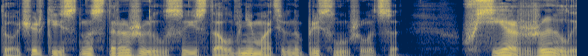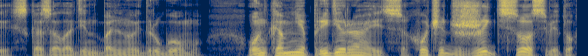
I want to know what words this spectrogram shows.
то черкист насторожился и стал внимательно прислушиваться. «Все жилы», — сказал один больной другому, — «он ко мне придирается, хочет жить сосвету,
